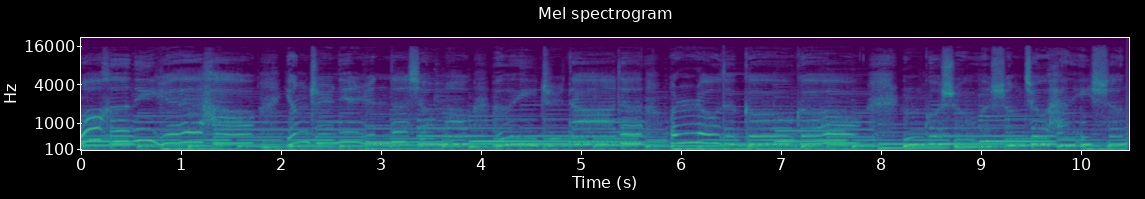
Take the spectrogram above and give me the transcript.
我和你约好，养只粘人的小猫和一只大的温柔的狗狗。如果受了伤就喊一声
